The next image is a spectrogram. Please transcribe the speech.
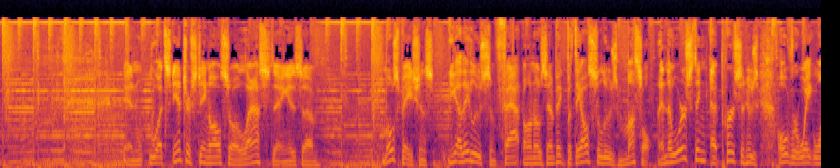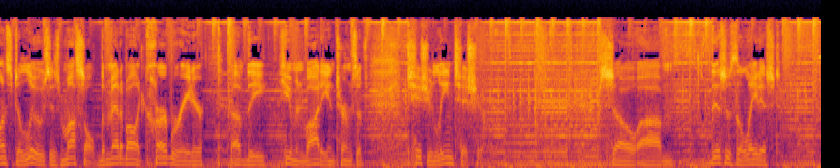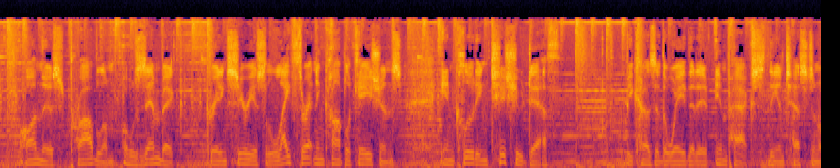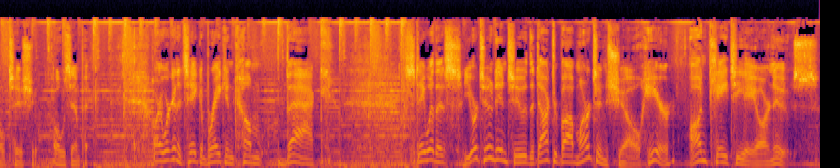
And what's interesting, also, last thing is. Um, most patients, yeah, they lose some fat on Ozempic, but they also lose muscle. And the worst thing a person who's overweight wants to lose is muscle, the metabolic carburetor of the human body in terms of tissue, lean tissue. So, um, this is the latest on this problem. Ozempic creating serious life threatening complications, including tissue death because of the way that it impacts the intestinal tissue. Ozempic. All right, we're going to take a break and come back. Stay with us. You're tuned into the Dr. Bob Martin Show here on KTAR News.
